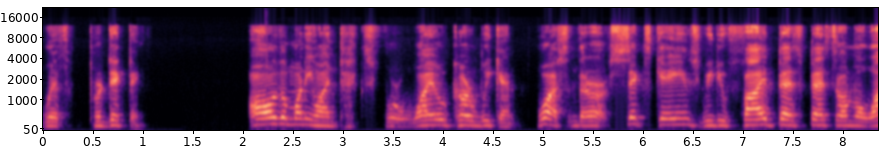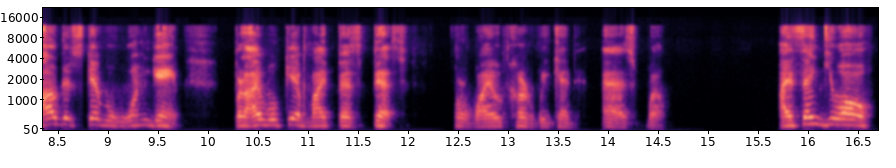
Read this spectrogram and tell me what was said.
with predicting all the money line picks for wild card weekend. Plus, there are six games. We do five best bets. So I'm allowed to skip one game, but I will give my best bets for wild card weekend as well. I thank you all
